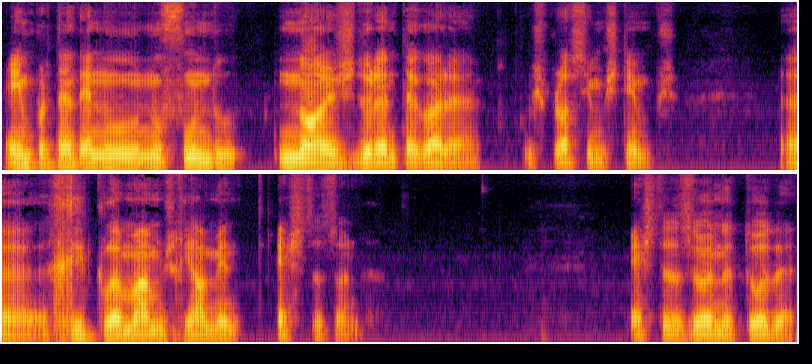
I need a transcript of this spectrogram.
é importante é no, no fundo nós durante agora os próximos tempos uh, reclamamos realmente esta zona. Esta zona toda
